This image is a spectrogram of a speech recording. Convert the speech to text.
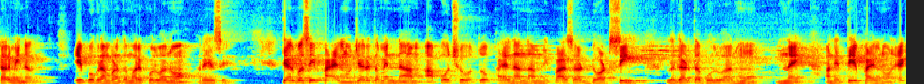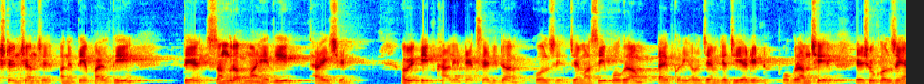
ટર્મિનલ. એ પ્રોગ્રામ પણ તમારે ખોલવાનો રહેશે. ત્યાર પછી ફાઇલનું જ્યારે તમે નામ આપો છો, તો ફાઇલના નામની પાછળ ડોટ સી લગાડતા ભૂલવાનું નહીં. અને તે ફાઇલનું એક્સટેન્શન છે અને તે ફાઇલથી તે સંગ્રહ માહિતી થાય છે. હવે એક ખાલી ટેક્સ એડિટર ખોલશે, જેમાં સી પ્રોગ્રામ ટાઈપ કરીએ. હવે જેમ કે જી એડિટ પ્રોગ્રામ છે, એ શું ખોલશે?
